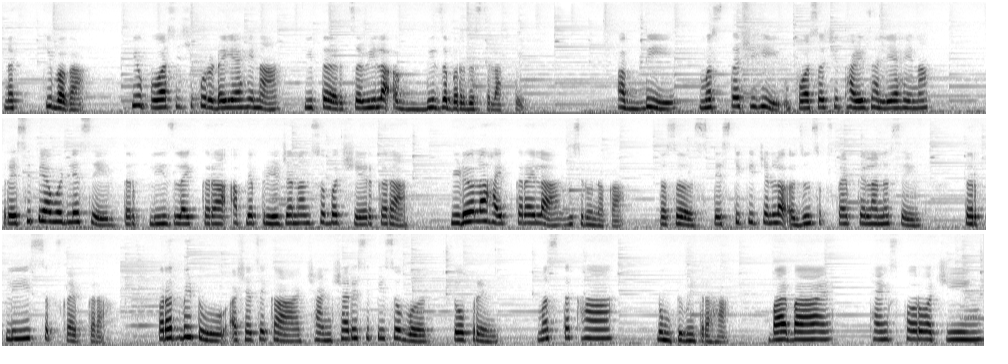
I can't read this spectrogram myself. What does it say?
नक्की बघा ही उपवासाची कुरडई आहे ना ही तर चवीला अगदी जबरदस्त लागते. अगदी मस्त अशी ही उपवासाची थाळी झाली आहे ना. रेसिपी आवडली असेल तर प्लीज लाईक करा आपल्या प्रियजनांसोबत शेअर करा. व्हिडिओला हाईप करायला विसरू नका. तसंच टेस्टी किचनला अजून सबस्क्राईब केला नसेल तर प्लीज सबस्क्राईब करा. परत भेटू अशाच एका छानशा रेसिपीसोबत तोपर्यंत मस्त खा टुमटुमीत राहा. Bye bye thanks for watching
